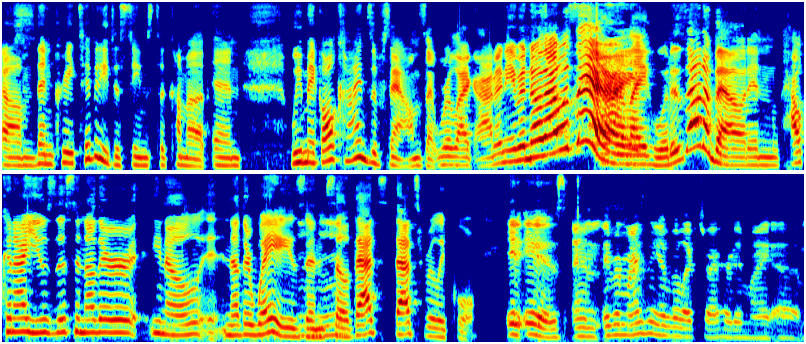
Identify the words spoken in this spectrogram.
um then creativity just seems to come up and we make all kinds of sounds that we're like i didn't even know that was there Right. like what is that about and how can i use this in other you know in other ways and Mhm. so that's that's really cool It is, and it reminds me of a lecture I heard in my um,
